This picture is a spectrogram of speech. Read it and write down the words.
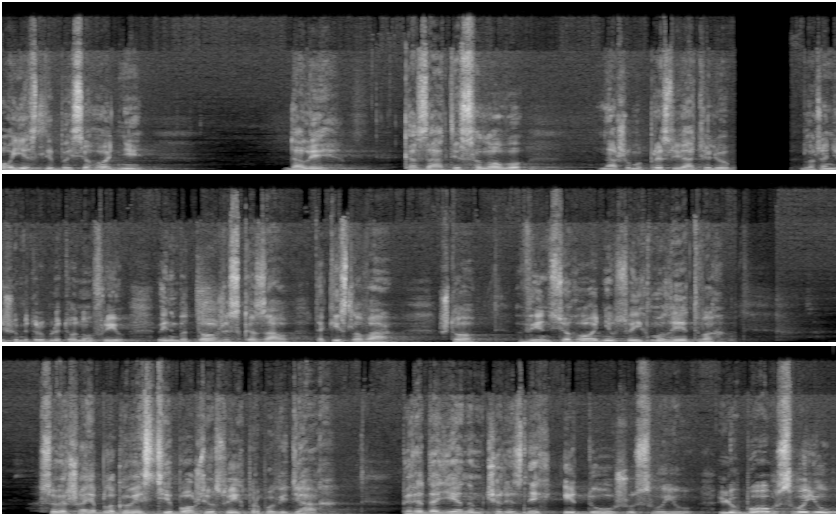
О, якщо би сьогодні дали казати слово нашому пресвятелю, блаженнішому митрополиту Онуфрію, він би теж сказав такі слова, що він сьогодні в своїх молитвах совершає благовестие Божє у своїх проповідях, передає нам через них і душу свою, любов свою,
